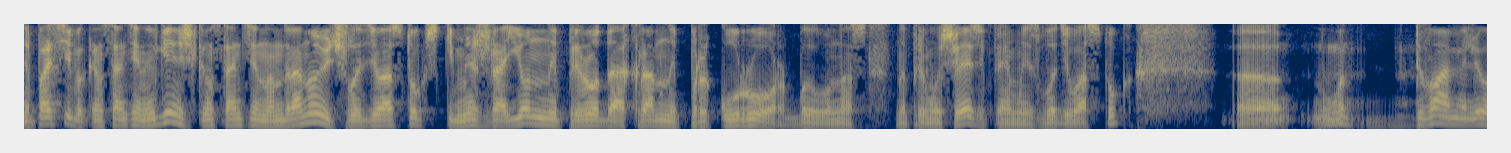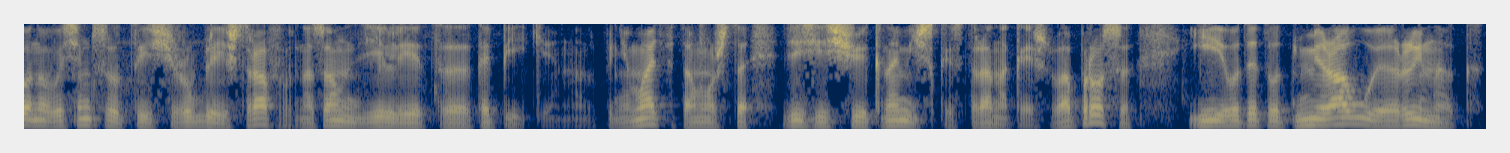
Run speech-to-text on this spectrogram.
Спасибо, Константин Евгеньевич. Константин Андронович, Владивостокский межрайонный природоохранный прокурор был у нас на прямой связи прямо из Владивостока. Э, ну, вот 2 миллиона 800 тысяч рублей штрафов, на самом деле это копейки, надо понимать, потому что здесь есть еще экономическая сторона, конечно, вопроса. И вот этот вот мировой рынок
